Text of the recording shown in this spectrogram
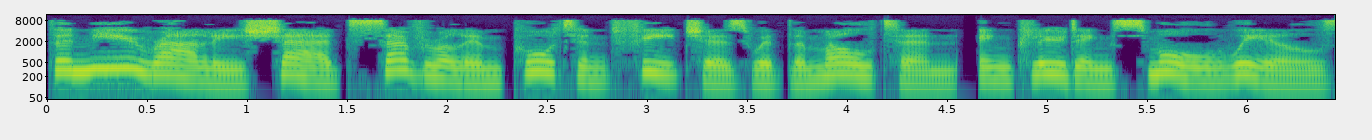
The new Raleigh shared several important features with the Moulton, including small wheels,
